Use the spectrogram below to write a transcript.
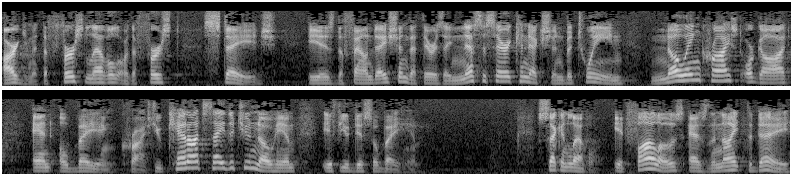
argument. The first level or the first stage is the foundation that there is a necessary connection between knowing Christ or God and obeying Christ. You cannot say that you know Him if you disobey Him. Second level, it follows as the night the day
